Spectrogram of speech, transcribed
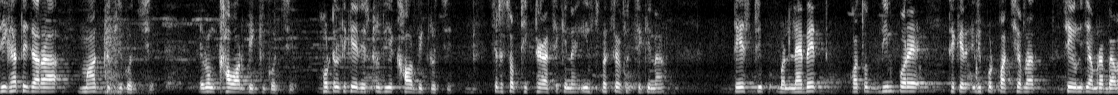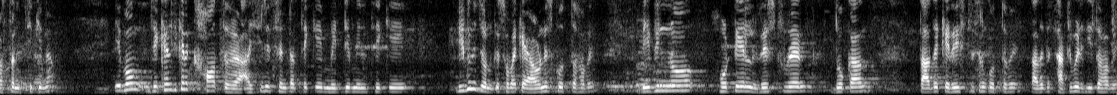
দীঘাতে যারা মাছ বিক্রি করছে এবং খাওয়ার বিক্রি করছে, হোটেল থেকে রেস্টুরেন্ট থেকে খাওয়ার বিক্রি হচ্ছে সেটা সব ঠিকঠাক আছে কি না ইন্সপেকশন হচ্ছে কিনা টেস্ট বা ল্যাবের কত দিন পরে থেকে রিপোর্ট পাচ্ছি আমরা, সেই অনুযায়ী আমরা ব্যবস্থা নিচ্ছি কি না এবং যেখানে যেখানে খাওয়াতে হয় আইসিডি সেন্টার থেকে মিড ডে মিল থেকে, বিভিন্ন জনকে সবাইকে অ্যাওয়ারনেস করতে হবে। বিভিন্ন হোটেল রেস্টুরেন্ট দোকান তাদেরকে রেজিস্ট্রেশন করতে হবে তাদেরকে সার্টিফিকেট দিতে হবে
